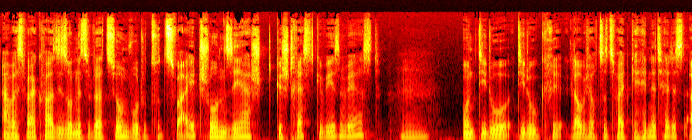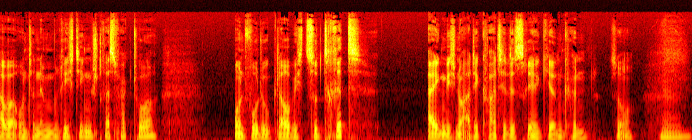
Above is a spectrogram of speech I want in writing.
aber es war quasi so eine Situation, wo du zu zweit schon sehr gestresst gewesen wärst. Mhm und die du, die du, glaube ich, auch zu zweit gehändet hättest, aber unter einem richtigen Stressfaktor und wo du, glaube ich, zu dritt eigentlich nur adäquat hättest reagieren können. So. Mhm.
